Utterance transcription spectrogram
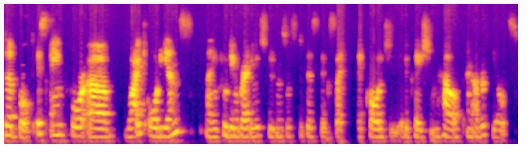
the book is aimed for a wide audience, including graduate students of statistics, psychology, education, health, and other fields,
